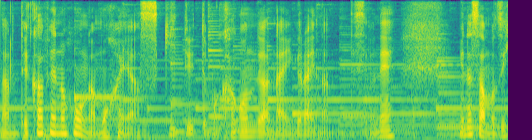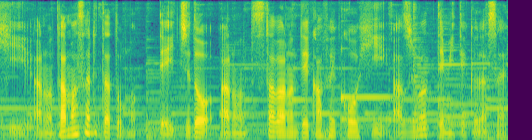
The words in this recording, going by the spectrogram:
なのでカフェの方がもはや好きと言っても過言ではないぐらいなんですよね。皆さんもぜひ、あの騙されたと思って一度、あのスタバのデカフェコーヒー味わってみてください。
